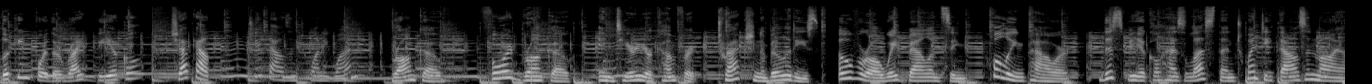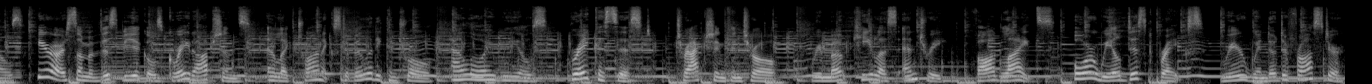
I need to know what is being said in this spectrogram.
Looking for the right vehicle? Check out 2021 Bronco. Ford Bronco. Interior comfort, traction abilities, overall weight balancing, pulling power. This vehicle has less than 20,000 miles. Here are some of this vehicle's great options. Electronic stability control, alloy wheels, brake assist, traction control, remote keyless entry, fog lights, four-wheel disc brakes, rear window defroster,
